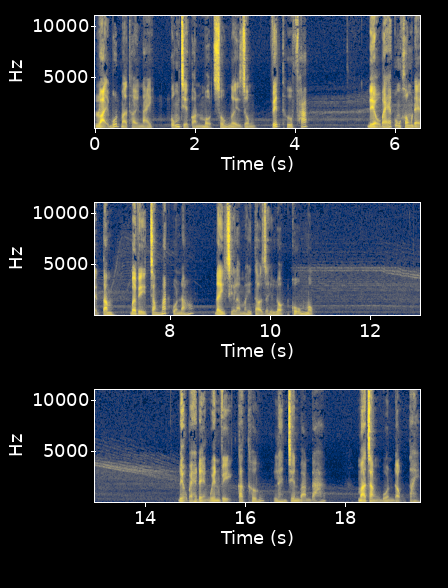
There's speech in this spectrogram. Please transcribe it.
Loại bút mà thời nay Cũng chỉ còn một số người dùng Viết thư pháp. Điều bé cũng không để tâm, Bởi vì trong mắt của nó, Đây chỉ là mấy tờ giấy lộn cũ mục. Điều bé để nguyên vị các thứ lên trên bàn đá. Mà chẳng buồn động tay.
